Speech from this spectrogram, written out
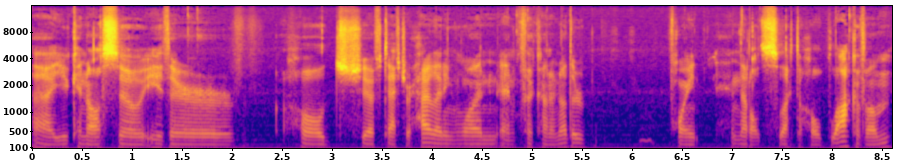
Uh, you can also either hold shift after highlighting one and click on another point and that'll select a whole block of them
